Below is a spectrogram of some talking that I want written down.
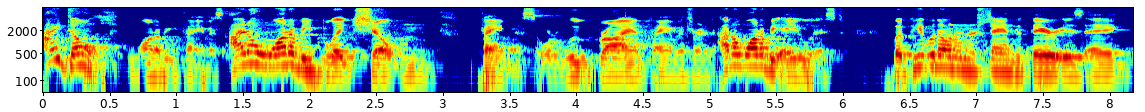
I don't want to be famous. I don't want to be Blake Shelton famous or Luke Bryan famous or anything. I don't want to be a list. But people don't understand that there is a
